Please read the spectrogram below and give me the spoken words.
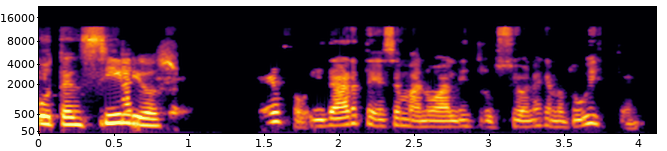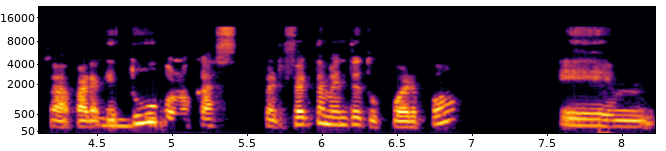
Utensilios eso y darte ese manual de instrucciones que no tuviste. O sea, para que tú conozcas perfectamente tu cuerpo, em,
